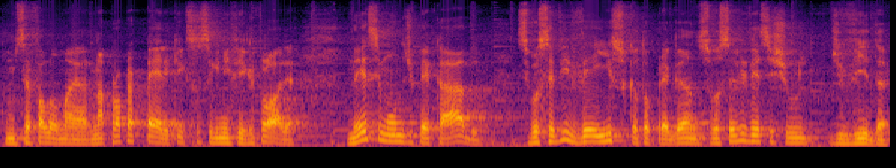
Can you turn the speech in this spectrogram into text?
Como você falou, Mayara, na própria pele, o que isso significa? Ele falou, olha, nesse mundo de pecado, se você viver isso que eu estou pregando, se você viver esse estilo de vida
